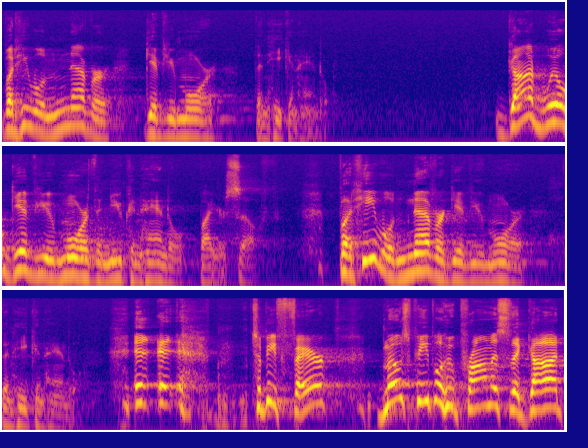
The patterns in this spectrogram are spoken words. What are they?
but He will never give you more than He can handle. God will give you more than you can handle by yourself, but He will never give you more than He can handle. It, it, to be fair, most people who promise that God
